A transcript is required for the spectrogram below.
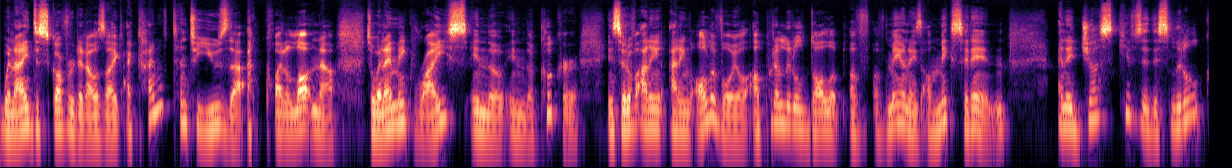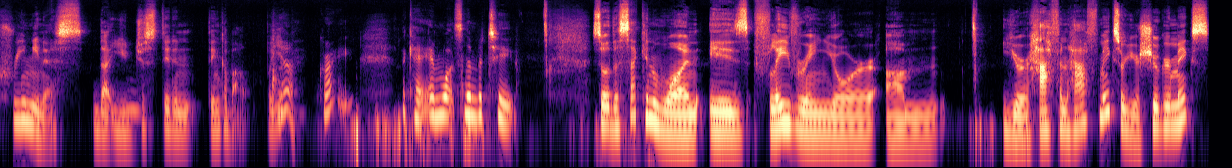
when I discovered it, I was like, I kind of tend to use that quite a lot now. So when I make rice in the in the cooker, instead of adding adding olive oil, I'll put a little dollop of of mayonnaise. I'll mix it in, and it just gives it this little creaminess that you mm. just didn't think about. But yeah. Great. Okay, and what's number two? So the second one is flavoring your um your half and half mix or your sugar mix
